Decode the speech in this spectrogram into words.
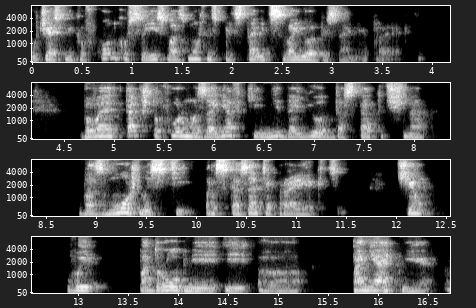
участников конкурса есть возможность представить свое описание проекта. Бывает так, что форма заявки не дает достаточно возможности рассказать о проекте. Чем вы подробнее и э, понятнее э,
